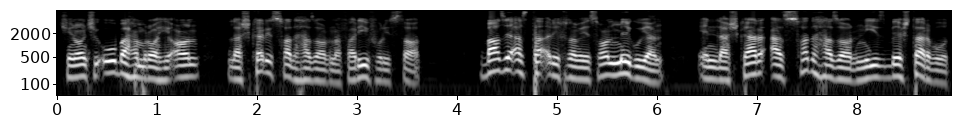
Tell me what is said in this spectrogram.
چنانچه او به همراه آن لشکر صد هزار نفری فرستاد. بعضی از تاریخ نویسان می‌گویند این لشکر از صد هزار نیز بیشتر بود.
